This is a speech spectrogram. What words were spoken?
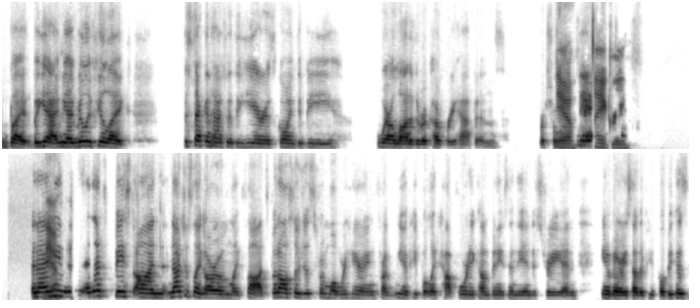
but but yeah, I mean, I really feel like the second half of the year is going to be where a lot of the recovery happens for sure. Yeah, I agree. And I yeah. mean, and that's based on not just like our own like thoughts, but also just from what we're hearing from you know people like top 40 companies in the industry and you know various other people. Because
